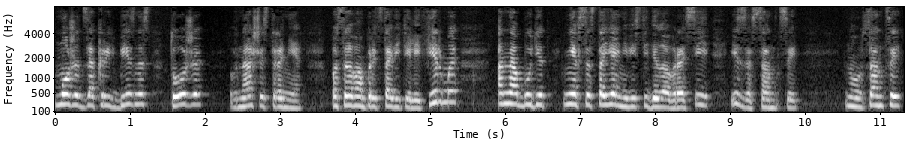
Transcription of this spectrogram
может закрыть бизнес тоже в нашей стране. По словам представителей фирмы, она будет не в состоянии вести дела в России из-за санкций. Ну, санкций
